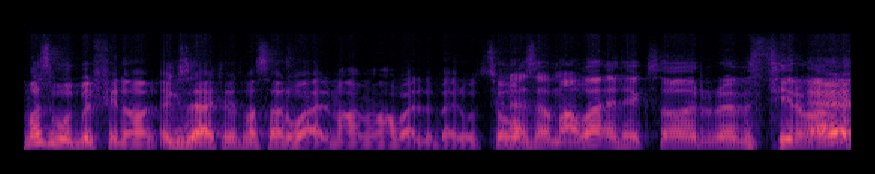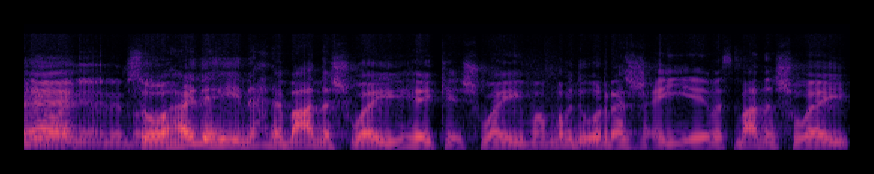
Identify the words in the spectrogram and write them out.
مزبوط بال final exactly مثل ما صار وائل مع مع وائل ببيروت so. يعني so إذا مع وائل هيك صار بتصير مع إيه، اني إيه. يعني so هيدي هي نحن بعدنا شوي هيك شوي ما, ما بدي أقول رجعية بس بعدنا شوي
